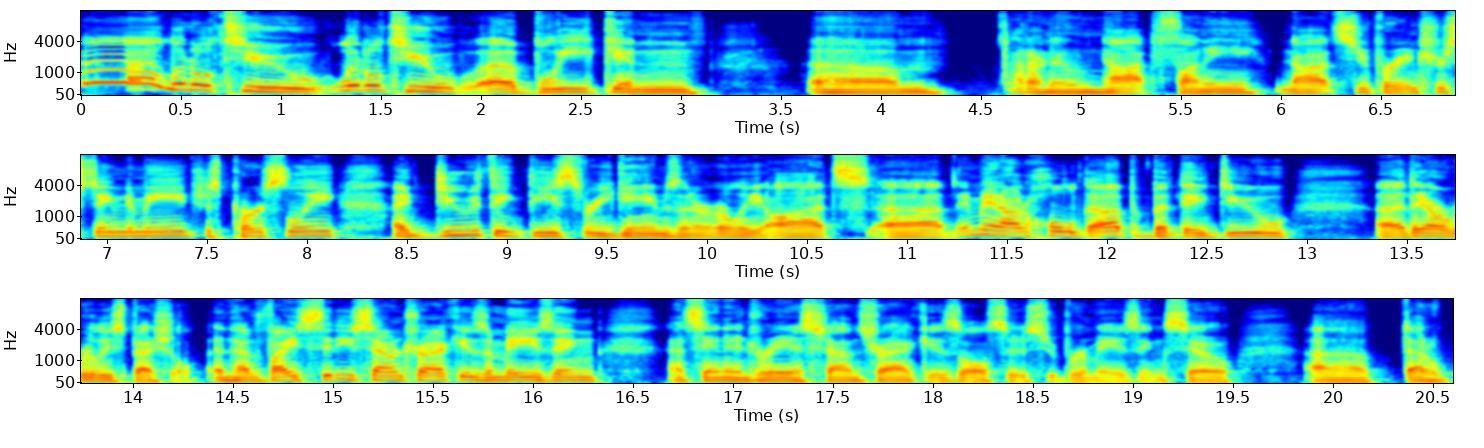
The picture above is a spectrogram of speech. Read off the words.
uh, a little too little too uh, bleak and um, I don't know, not funny, not super interesting to me, just personally. I do think these three games in early aughts, uh, they may not hold up, but they do uh, they are really special. And that Vice City soundtrack is amazing. That San Andreas soundtrack is also super amazing. So uh, that'll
